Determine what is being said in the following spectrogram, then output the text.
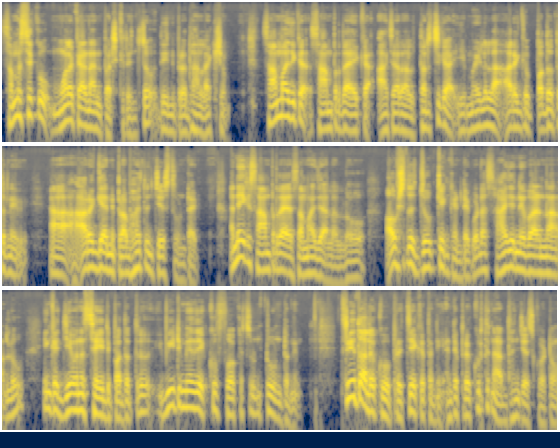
సమస్యకు మూల కారణాన్ని పరిష్కరించడం దీని ప్రధాన లక్ష్యం. సామాజిక సాంప్రదాయక ఆచారాలు తరచుగా ఈ మహిళల ఆరోగ్య పద్ధతుల్ని ఆరోగ్యాన్ని ప్రభావితం చేస్తూ ఉంటాయి. అనేక సాంప్రదాయ సమాజాలలో ఔషధ జోక్యం కంటే కూడా సహజ నివారణలు ఇంకా జీవనశైలి పద్ధతులు వీటి మీద ఎక్కువ ఫోకస్ ఉంటూ ఉంటుంది. స్త్రీ తాలూకు ప్రత్యేకతని అంటే ప్రకృతిని అర్థం చేసుకోవటం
